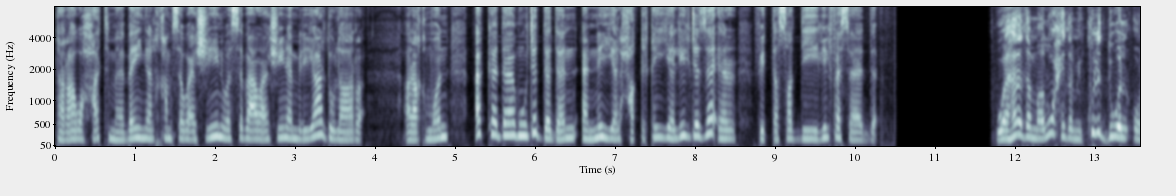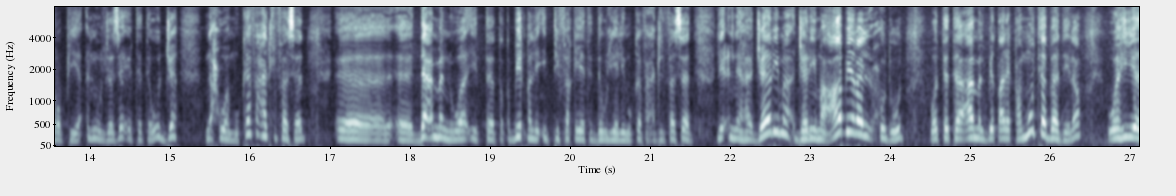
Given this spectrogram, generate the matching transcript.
تراوحت ما بين ال 25 و 27 مليار دولار. رقم أكد مجددا النية الحقيقية للجزائر في التصدي للفساد. وهذا ما لوحظ من كل الدول الأوروبية أن الجزائر تتوجه نحو مكافحة الفساد آه، آه، دعما وتطبيقا للاتفاقيات الدولية لمكافحة الفساد لأنها جريمة جريمة عابرة للحدود وتتعامل بطريقة متبادلة وهي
